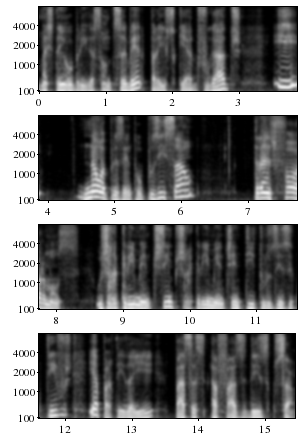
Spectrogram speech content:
mas têm a obrigação de saber, para isso que é advogados, e não apresentam oposição, transformam-se os requerimentos, simples requerimentos, em títulos executivos e a partir daí passa-se à fase de execução.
